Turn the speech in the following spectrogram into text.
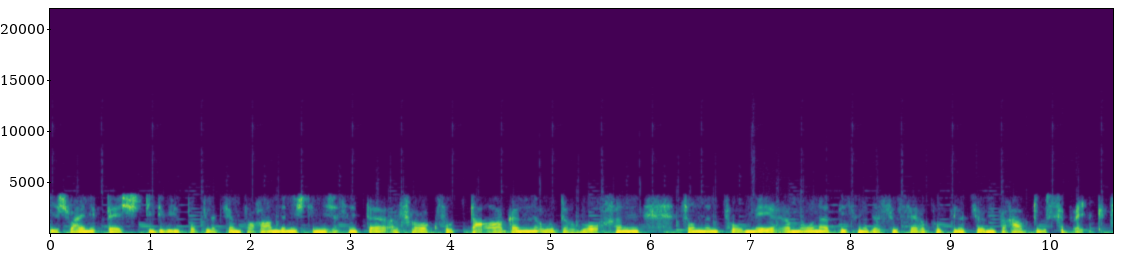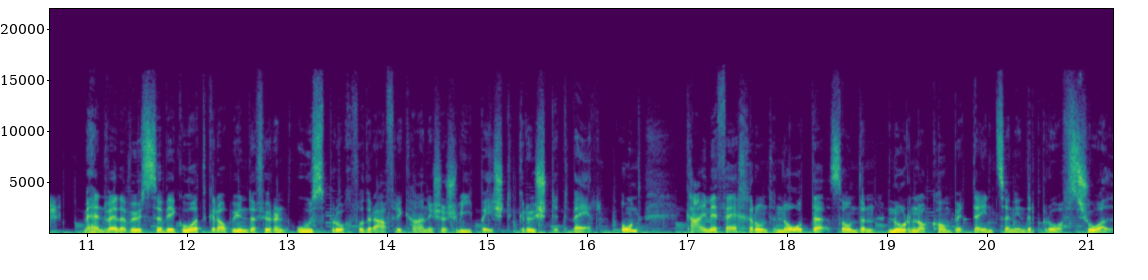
die Schweinepest in der Wildpopulation vorhanden ist, dann ist es nicht eine Frage von Tagen oder Wochen, sondern von mehreren Monaten, bis man das aus dieser Population überhaupt rausbringt. Wir wollten wissen, wie gut Graubünden für einen Ausbruch von der afrikanischen Schweinpest gerüstet wäre. Und keine Fächer und Noten, sondern nur noch Kompetenzen in der Berufsschule.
